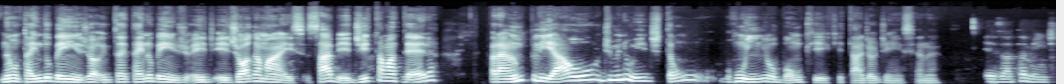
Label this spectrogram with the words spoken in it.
Não, tá indo bem, tá, tá indo bem, e joga mais, sabe? Edita a matéria para ampliar ou diminuir de tão ruim ou bom que, que tá de audiência, né? Exatamente.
